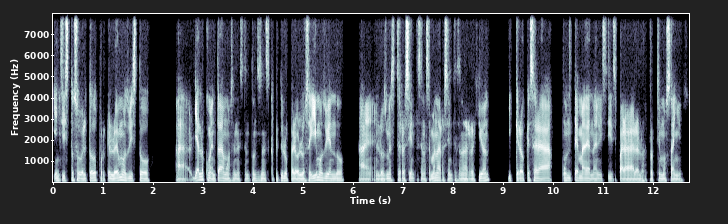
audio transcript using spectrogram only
insisto, sobre todo porque lo hemos visto, uh, ya lo comentábamos en este entonces, en este capítulo, pero lo seguimos viendo uh, en los meses recientes, en las semanas recientes en la región y creo que será un tema de análisis para los próximos años.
